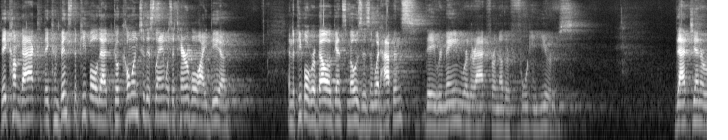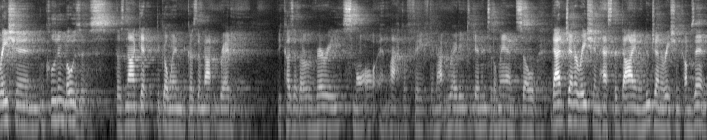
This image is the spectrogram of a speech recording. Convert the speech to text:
they come back, they convince the people that going to this land was a terrible idea. And the people rebel against Moses, and what happens? They remain where they're at for another 40 years. That generation, including Moses, does not get to go in because they're not ready because of their very small and lack of faith. They're not ready to get into the land. So that generation has to die and a new generation comes in.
